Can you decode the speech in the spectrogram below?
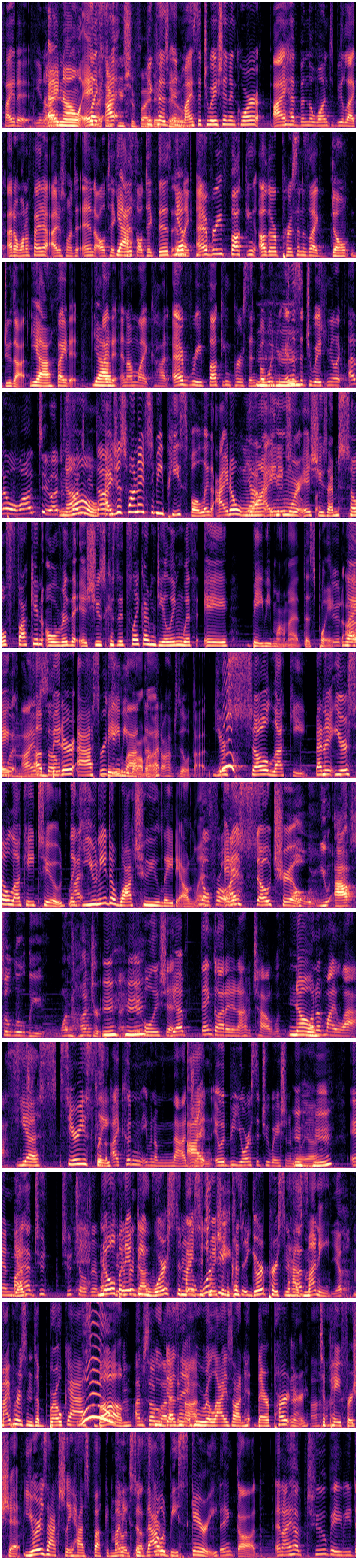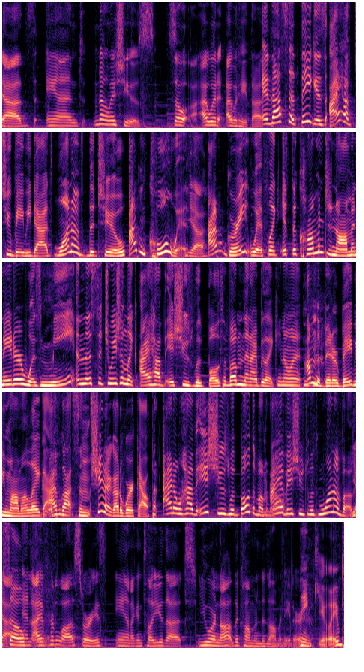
Fight it, you know. Mm-hmm. I know, it's- Like I think you should fight it, because in my situation in court, I have been the one to be like, I don't want to fight it. I just want it to end. I'll take Yeah. this. I'll take this. And like every fucking other person is like, don't do that. Yeah. fight it. Yeah. fight it. And I'm like, God, every fucking person. But when you're in the situation, you're like, I don't want to. I just want Mm-hmm. no, to be done. I just want it to be peaceful. Like I don't Yeah, want I any more too, issues. I'm so fucking over the issues because it's like I'm dealing with a baby mama at this point. Dude, like would- a so bitter ass baby mama. I don't have to deal with that. You're so lucky. Bennett, you're so lucky too. Like I- you need to watch who you lay down with. No, for real, It I- is so true. Oh, you absolutely 100% mm-hmm. do. Holy shit. Yep. Thank God I didn't have a child with No. one of my last. Yes, seriously. I couldn't even imagine I- it would be your situation, Amelia. Mm-hmm. And my, I Yep. have two two children. by no, two but it'd be dads. worse than my It would situation be. because your person has That's- money. yep. My person's a broke ass Woo! bum I'm so who glad I did doesn't not. who relies on h- their partner to uh-huh. pay for shit. Yours actually has fucking money, would- so that's that scary. would be scary. Thank God. And I have two baby dads and no issues. So I would I would hate that. And that's the thing is I have two baby dads. One of the two I'm cool with. Yeah. I'm great with. Like if the common denominator was me in this situation, like I have issues with both of them, then I'd be like, you know what? I'm the bitter baby mama. Like I've got some shit I got to work out. But I don't have issues with both of them. I have issues with one of them. yeah, So and I've heard a lot of stories, and I can tell you that you are not the common denominator. Thank you. I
